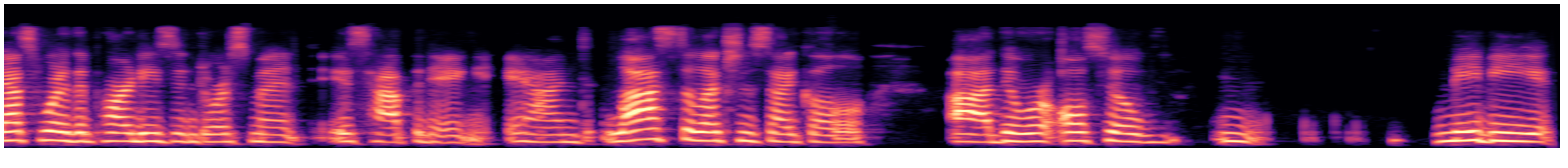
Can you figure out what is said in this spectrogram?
that's where the party's endorsement is happening. And last election cycle, uh, there were also maybe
